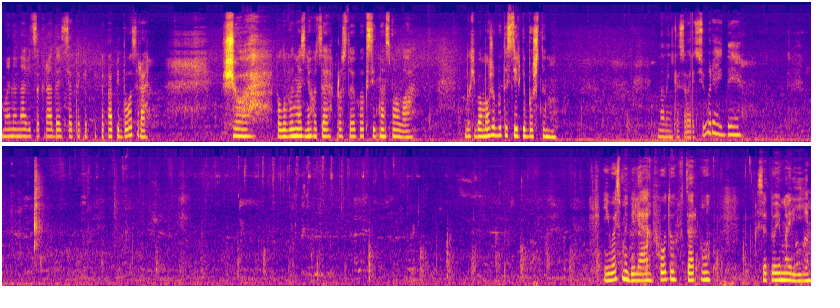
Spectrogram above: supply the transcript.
У мене навіть закрадається таке, така підозра, що половина з нього це просто епоксидна смола. Бо хіба може бути стільки бурштину? Маленька собацюря йде. І ось ми біля входу в церкву Святої Марії.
